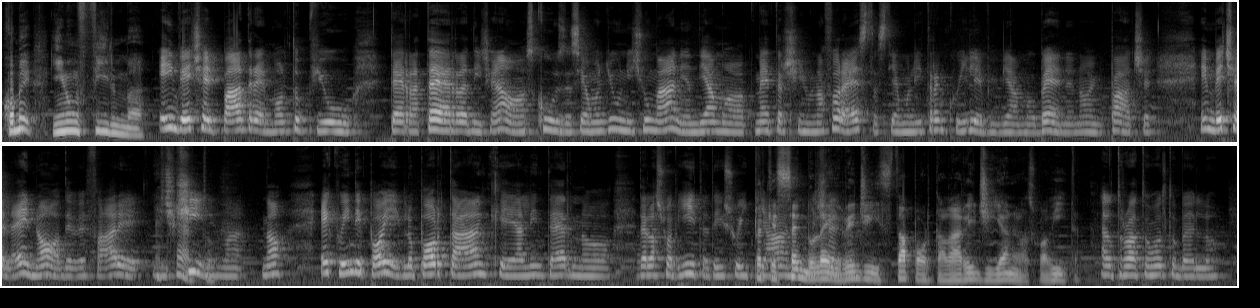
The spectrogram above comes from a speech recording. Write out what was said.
come in un film. E invece il padre è molto più terra terra, dice no, scusa, siamo gli unici umani, andiamo a metterci in una foresta, stiamo lì tranquilli e viviamo bene, no? In pace. E invece lei no, deve fare il certo. cinema, no? E quindi poi lo porta anche all'interno della sua vita, dei suoi piani. Perché essendo lei eccetera. regista, porta la regia nella sua vita. L'ho trovato molto bello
